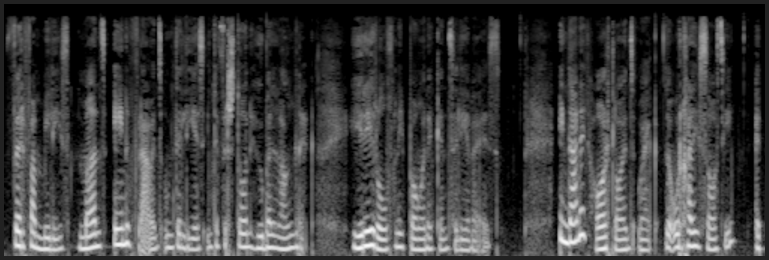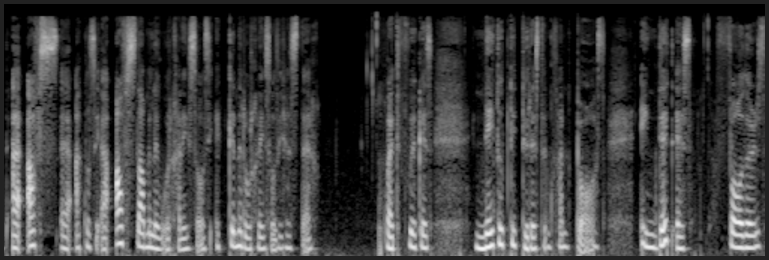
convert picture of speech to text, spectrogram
vir families, mans en vrouens om te lees en te verstaan hoe belangrik hierdie rol van die pa in 'n kind se lewe is. En dan het Heartlines ook 'n organisasie, 'n af ek wil sê 'n afstammeling organisasie, 'n kinderorganisasie gestig wat fokus net op die toerusting van paas en dit is Fathers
